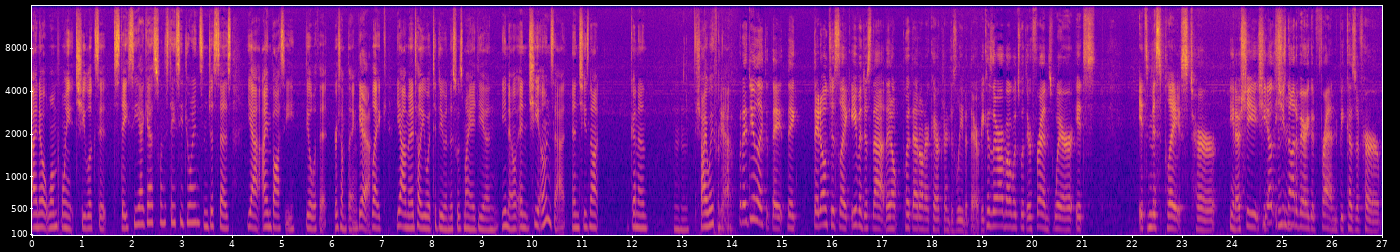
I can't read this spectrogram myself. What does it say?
I know at one point she looks at Stacey, I guess, when Stacey joins and just says, "Yeah, I'm bossy. Deal with it," or something. Yeah. Like, "Yeah, I'm going to tell you what to do, and this was my idea," and you know, and she owns that, and she's not gonna Mm-hmm. shy away from Yeah, that. but I do like that they they they don't just like even just that they don't put that on her character and just leave it there. Because there are moments with her friends where it's it's misplaced. Her, you know, she she does, she's not a very good friend because of her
